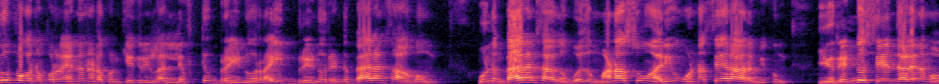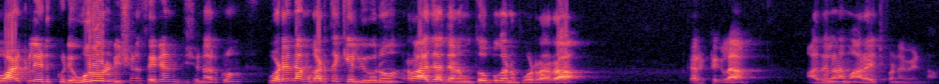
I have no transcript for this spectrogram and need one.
தூப்பக்கரணம் போடுறது என்ன நடக்கும்னு கேட்குறீங்களா லெஃப்ட் பிரெயினும் ரைட் பிரெயினும் ரெண்டு பேலன்ஸ் ஆகும். ஒன்று பேலன்ஸ் ஆகும்போது மனசும் அறிவும் ஒன்றா சேர ஆரம்பிக்கும். இது ரெண்டும் சேர்ந்தாலே நம்ம வாழ்க்கையில் எடுக்கக்கூடிய ஒரு ஒரு டிசிஷனும் சரியான டிசிஷனாக இருக்கும். உடனே நமக்கு அடுத்த கேள்வி வரும் ராஜா தினமும் தோப்புக்காரன் போடுறாரா? கரெக்டுங்களா அதெல்லாம் நம்ம ஆராய்ச்சி பண்ண வேண்டாம்.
